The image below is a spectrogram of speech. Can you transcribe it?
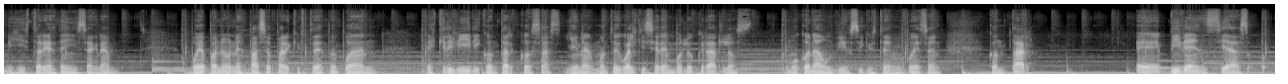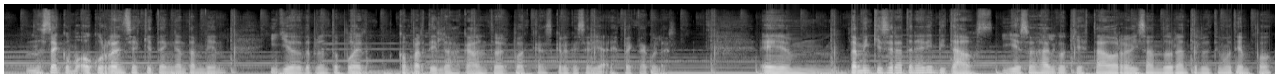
mis historias de Instagram. Voy a poner un espacio para que ustedes me puedan escribir y contar cosas y en algún momento igual quisiera involucrarlos como con audios y que ustedes me pudiesen contar eh, vivencias, no sé, como ocurrencias que tengan también y yo de pronto poder compartirlos acá dentro del podcast creo que sería espectacular. Em, también quisiera tener invitados y eso es algo que he estado revisando durante el último tiempo.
